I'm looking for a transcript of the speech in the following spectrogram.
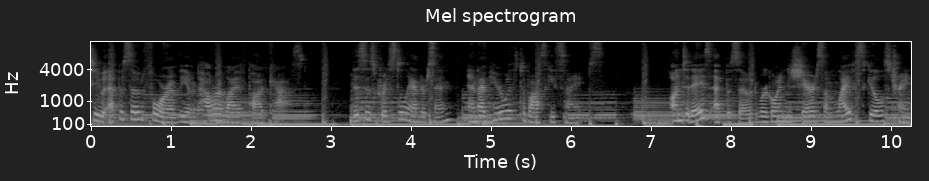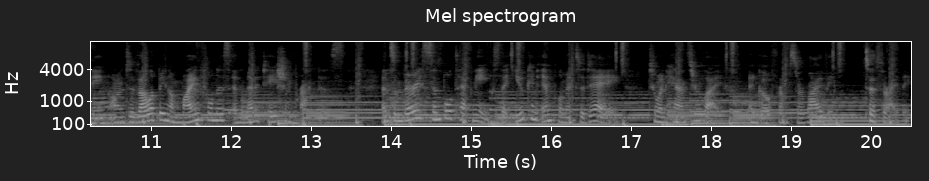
to episode four of the Empower Life podcast. This is Crystal Anderson, and I'm here with Tobaski Snipes. On today's episode, we're going to share some life skills training on developing a mindfulness and meditation practice, and some very simple techniques that you can implement today to enhance your life and go from surviving to thriving.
